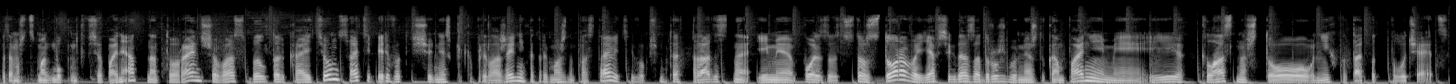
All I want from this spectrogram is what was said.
потому что с MacBook это все понятно, то раньше у вас был только iTunes, а теперь вот еще несколько приложений, которые можно поставить и, в общем-то, радостно ими пользоваться. Что ж, здорово, я всегда за дружбу между компаниями, и классно, что у них вот так вот получается.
